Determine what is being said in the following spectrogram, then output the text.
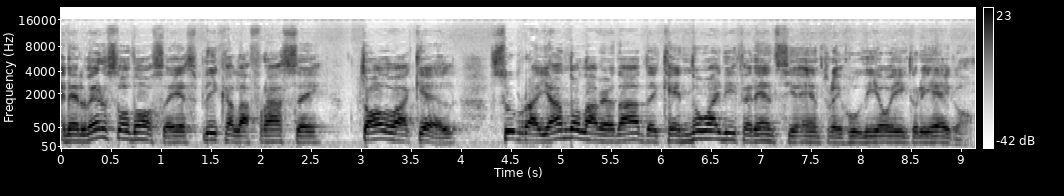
En el verso 12 explica la frase todo aquel, subrayando la verdad de que no hay diferencia entre judío y griego.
